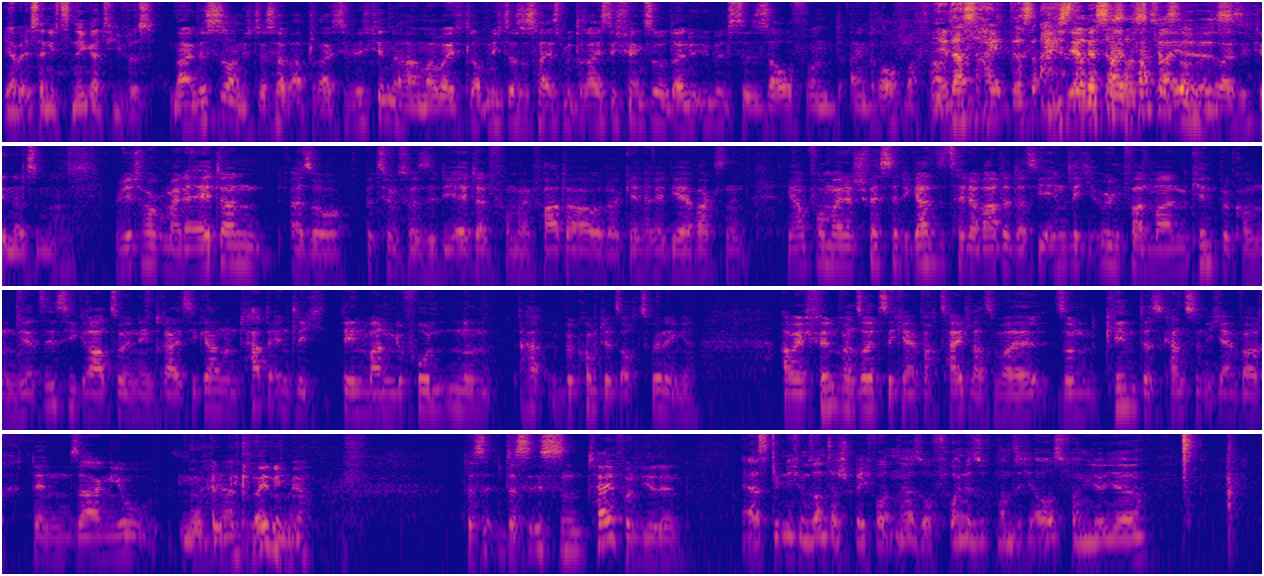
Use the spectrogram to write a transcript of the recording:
Ja, aber ist ja nichts Negatives. Nein, das ist auch nicht. Deshalb ab 30 will ich Kinder haben. Aber ich glaube nicht, dass es heißt, mit 30 fängst du deine übelste Sauf und einen Draufmachphase Ja, das, heißt, das heißt ja, deshalb nicht, dass das passt geil es doch, mit 30 Kinder zu machen. Real Talk, meine Eltern, also beziehungsweise die Eltern von meinem Vater oder generell die Erwachsenen, die haben von meiner Schwester die ganze Zeit erwartet, dass sie endlich irgendwann mal ein Kind bekommt. Und jetzt ist sie gerade so in den 30ern und hat endlich den Mann gefunden und hat, bekommt jetzt auch Zwillinge. Aber ich finde, man sollte sich einfach Zeit lassen, weil so ein Kind, das kannst du nicht einfach dann sagen, jo, ja, keine Ahnung, will nicht mehr. Das, das ist ein Teil von dir denn. Ja, es gibt nicht umsonst das Sprichwort, ne? So, Freunde sucht man sich aus, Familie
